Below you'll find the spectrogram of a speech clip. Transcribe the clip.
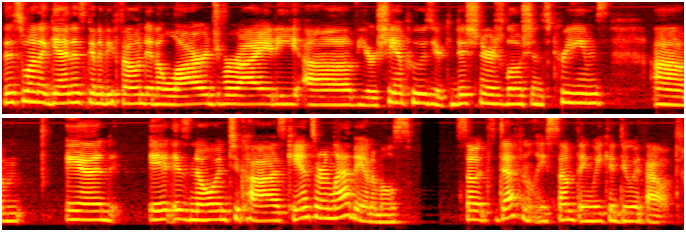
This one, again, is going to be found in a large variety of your shampoos, your conditioners, lotions, creams, um, and it is known to cause cancer in lab animals. So it's definitely something we could do without.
